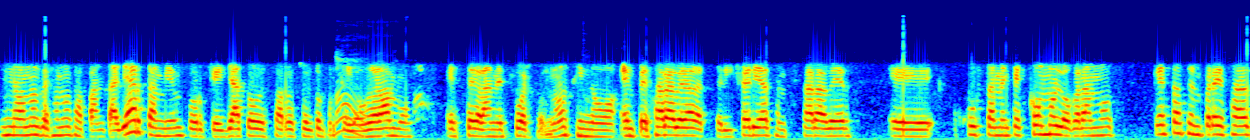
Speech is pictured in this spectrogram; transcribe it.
no nos dejamos apantallar también porque ya todo está resuelto, porque logramos este gran esfuerzo, ¿no? Sino empezar a ver a las periferias, empezar a ver eh, justamente cómo logramos que estas empresas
